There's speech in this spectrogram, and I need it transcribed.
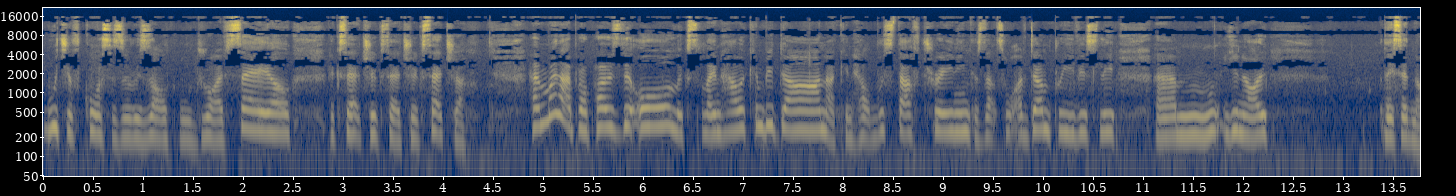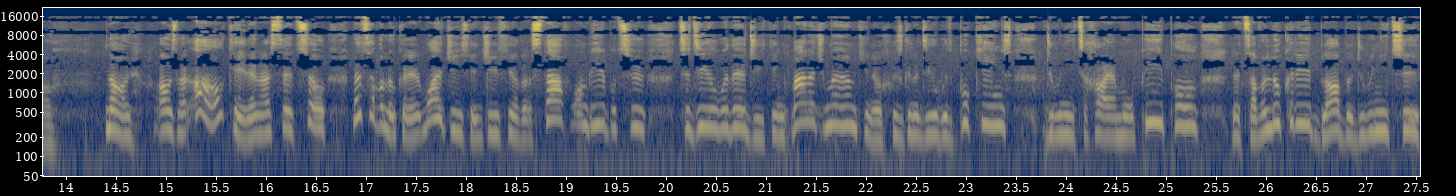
which of course, as a result, will drive sale, etc., etc., etc. And when I proposed it all, explain how it can be done, I can help with staff training because that's what I've done previously, um, you know, they said no no i was like oh okay then. I said so let's have a look at it. Why do you think do you feel that staff won't be able to to deal with it? Do you think management you know who's going to deal with bookings? Do we need to hire more people? Let's have a look at it blah blah. Do we need to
